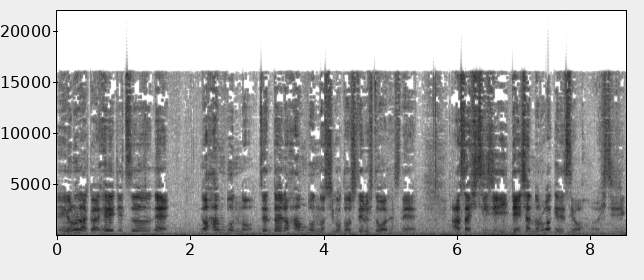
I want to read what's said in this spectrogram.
世の中平日ね、の半分の、全体の半分の仕事をしてる人はですね、朝7時に電車に乗るわけですよ。7時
